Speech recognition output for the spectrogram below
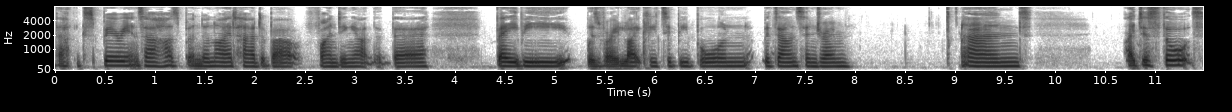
that experience her husband and I had had about finding out that their baby was very likely to be born with Down syndrome. And I just thought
